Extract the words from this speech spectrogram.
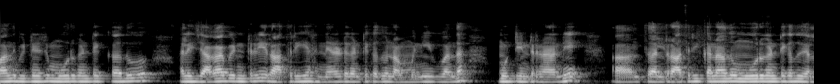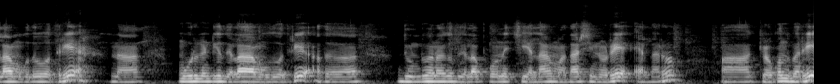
ಬಂದು ಬಿಟ್ಟಿನಿ ರೀ ಮೂರು ಗಂಟೆಗೆ ಅದು ಅಲ್ಲಿ ಜಾಗ ಬಿಟ್ಟಿನಿ ರಾತ್ರಿ ಹನ್ನೆರಡು ಗಂಟೆಗೆ ಅದು ನಮ್ಮ ಮನೆಗೆ ಬಂದ ಮುಟ್ಟಿನಿ ರೀ ನಾನು. ಅಂತ ಅಲ್ಲಿ ರಾತ್ರಿ ಕನದು ಮೂರು ಗಂಟೆಗೆ ಅದು ಎಲ್ಲ ಮುಗಿದು ಹೋತ್ರಿ ನಾ ಮೂರು ಗಂಟೆಗೆ ಎಲ್ಲ ಅದ ಅದು ದುಂಡು ಅನ್ನೋದು ಎಲ್ಲ ಫೋನ್ ಹಚ್ಚಿ ಎಲ್ಲ ಮಾತಾಡ್ಸಿ ನೋಡ್ರಿ ಎಲ್ಲರೂ ಕೇಳ್ಕೊಂಡು ಬರ್ರಿ.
